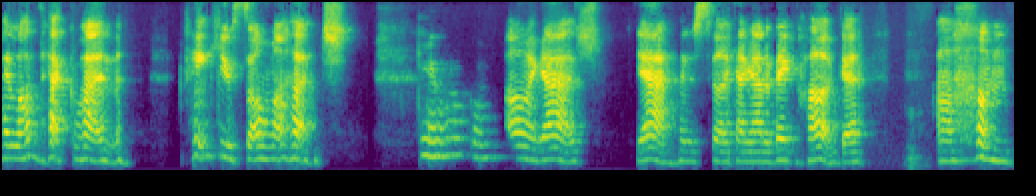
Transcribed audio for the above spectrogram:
I love that, Gwen. Thank you so much. You're welcome. Oh my gosh. Yeah, I just feel like I got a big hug. Um,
